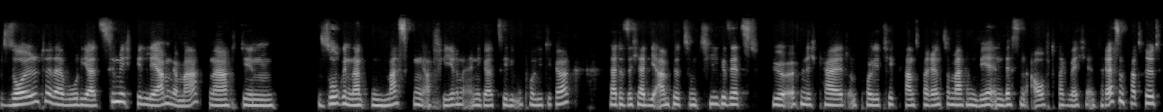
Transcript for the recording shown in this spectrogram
sollte. Da wurde ja ziemlich viel Lärm gemacht nach den sogenannten Maskenaffären einiger CDU-Politiker. Da hatte sich ja die Ampel zum Ziel gesetzt, für Öffentlichkeit und Politik transparent zu machen, wer in wessen Auftrag welche Interessen vertritt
